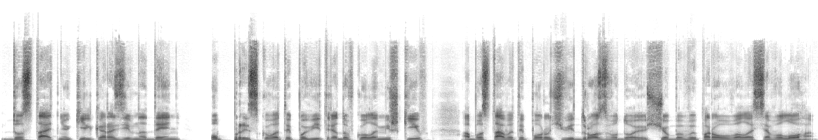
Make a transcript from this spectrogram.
достатньо кілька разів на день обприскувати повітря довкола мішків або ставити поруч відро з водою, щоб випаровувалася волога.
